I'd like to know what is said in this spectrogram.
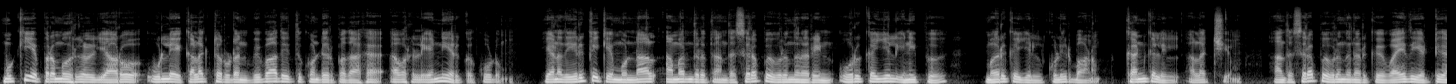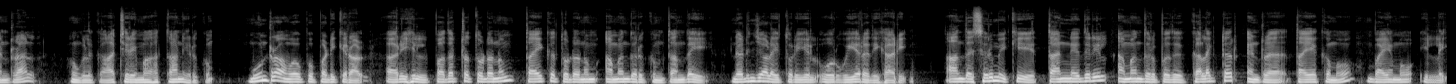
முக்கிய பிரமுகர்கள் யாரோ உள்ளே கலெக்டருடன் விவாதித்துக் கொண்டிருப்பதாக அவர்கள் எண்ணி இருக்கக்கூடும் எனது இருக்கைக்கு முன்னால் அமர்ந்திருந்த அந்த சிறப்பு விருந்தினரின் ஒரு கையில் இனிப்பு மறு கையில் குளிர்பானம் கண்களில் அலட்சியம். அந்த சிறப்பு விருந்தினருக்கு வயது எட்டு என்றால் உங்களுக்கு ஆச்சரியமாகத்தான் இருக்கும். மூன்றாம் வகுப்பு படிக்கிறாள். அருகில் பதற்றத்துடனும் தயக்கத்துடனும் அமர்ந்திருக்கும் தந்தை நெடுஞ்சாலைத்துறையில் ஓர் உயர் அதிகாரி அந்த சிறுமிக்கு தன் எதிரில் அமர்ந்திருப்பது கலெக்டர் என்ற தயக்கமோ பயமோ இல்லை.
